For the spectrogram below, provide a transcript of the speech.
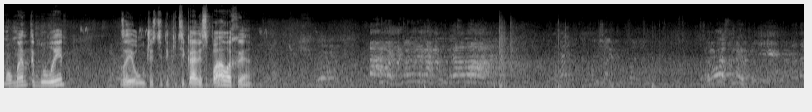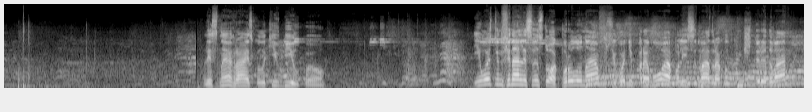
Моменти були. За його участі такі цікаві спалахи. Лісне грає з куликів білкою. І ось він фінальний свисток. Пролунав. Сьогодні перемога. Полісся 2 з рахунком 4-2.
